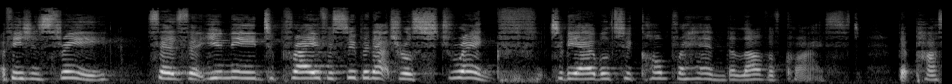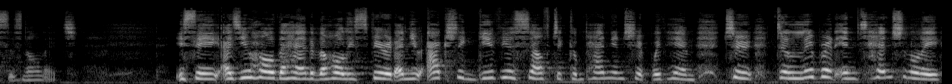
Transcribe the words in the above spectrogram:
Ephesians 3 says that you need to pray for supernatural strength to be able to comprehend the love of Christ that passes knowledge. You see, as you hold the hand of the Holy Spirit and you actually give yourself to companionship with Him, to deliberate, intentionally,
